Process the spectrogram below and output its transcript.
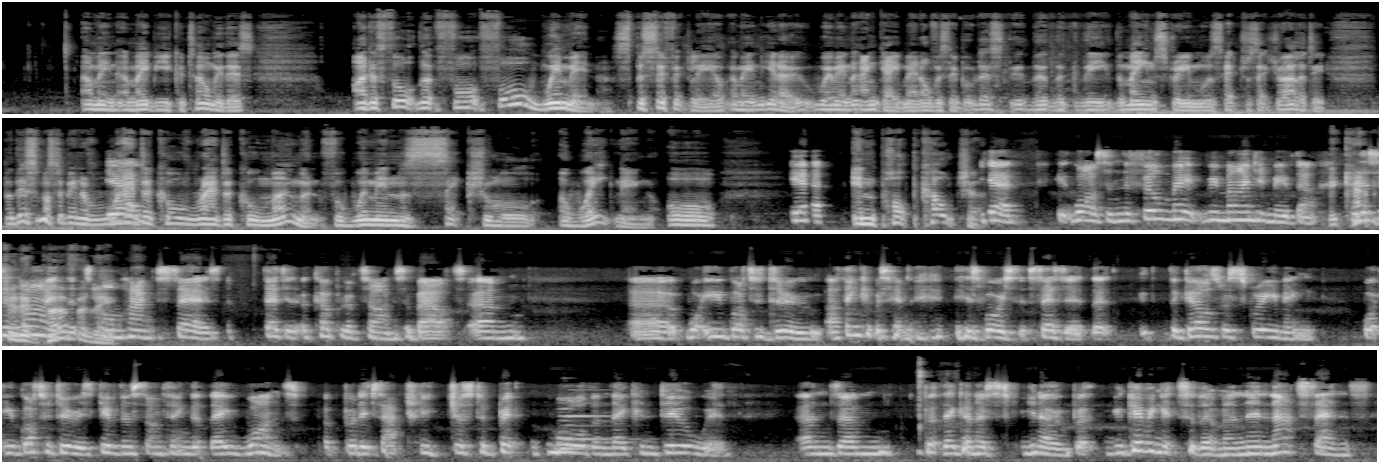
I mean, and maybe you could tell me this. I'd have thought that for for women specifically, I mean, you know, women and gay men, obviously, but the, the the the mainstream was heterosexuality. But this must have been a Yeah. radical, radical moment for women's sexual awakening, or Yeah, in pop culture. yeah, it was. And the film made, reminded me of that. It There's a captured it line that perfectly. Tom Hanks says, said it a couple of times about um, uh, what you've got to do. I think it was him, his voice that says it, that the girls were screaming, what you've got to do is give them something that they want, but it's actually just a bit more than they can deal with. And um, but they're going to, you know, but you're giving it to them, and in that sense,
